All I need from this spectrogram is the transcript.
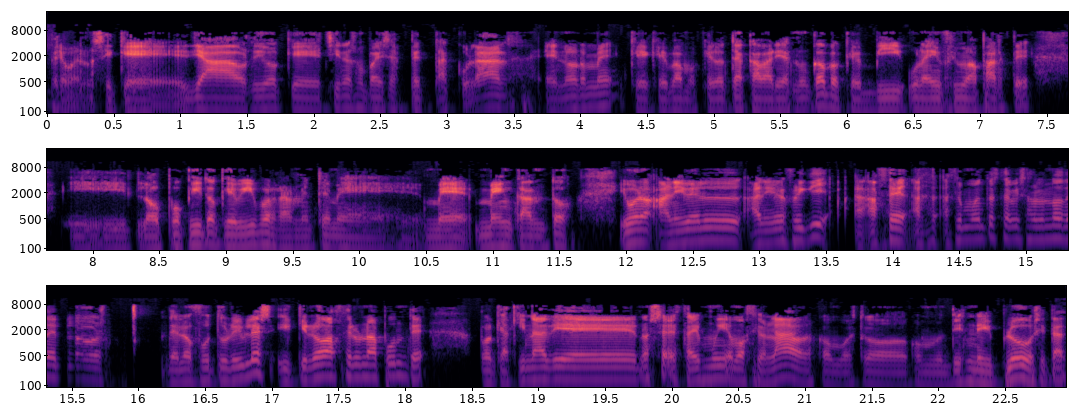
Pero bueno, sí que ya os digo que China es un país espectacular, enorme, que, que vamos, que no te acabarías nunca porque vi una ínfima parte y lo poquito que vi pues realmente me, me, me encantó. Y bueno, a nivel, a nivel friki, hace, hace un momento estabais hablando de los de los futuribles y quiero hacer un apunte porque aquí nadie, no sé, estáis muy emocionados con vuestro con Disney Plus y tal,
